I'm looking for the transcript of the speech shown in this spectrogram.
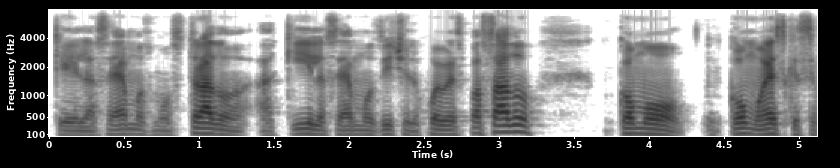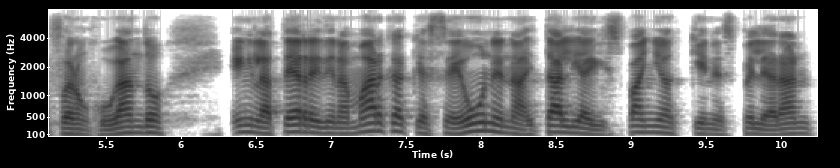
que las habíamos mostrado aquí, las habíamos dicho el jueves pasado, cómo, cómo es que se fueron jugando. Inglaterra y Dinamarca que se unen a Italia y España, quienes pelearán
